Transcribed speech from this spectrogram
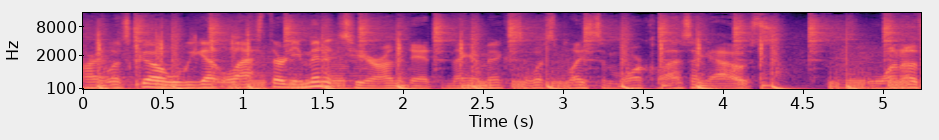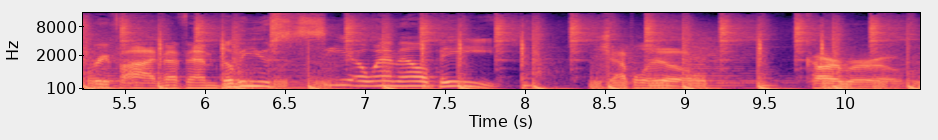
All right, let's go. We got the last 30 minutes here on the Dance Mega Mix, so let's play some more classic house. 1035 FM, WCOMLP, Chapel Hill, Carrboro.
